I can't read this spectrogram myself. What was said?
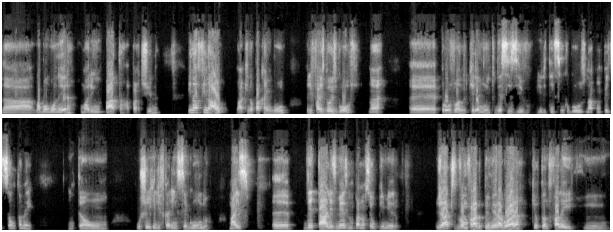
na, na Bomboneira, o Marinho empata a partida, e na final, aqui no Pacaembu, ele faz dois gols, né? É, provando que ele é muito decisivo. E ele tem cinco gols na competição também. Então, o Sheik ele ficaria em segundo, mas é, detalhes mesmo para não ser o primeiro. Já que vamos falar do primeiro agora, que eu tanto falei em,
